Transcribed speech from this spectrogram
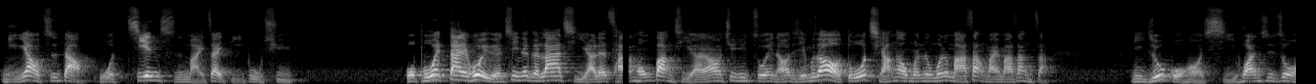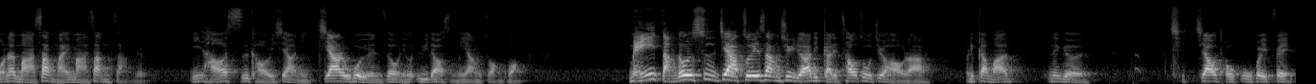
你要知道，我坚持买在底部区，我不会带会员去那个拉起来的长虹棒起来，然后继续追，然后节目说哦多强啊，我们我们马上买马上涨。你如果哦喜欢去做那马上买马上涨的，你好好思考一下，你加入会员之后你会遇到什么样的状况？每一档都是市价追上去，然后你赶紧操作就好啦，你干嘛那个交投顾会费？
